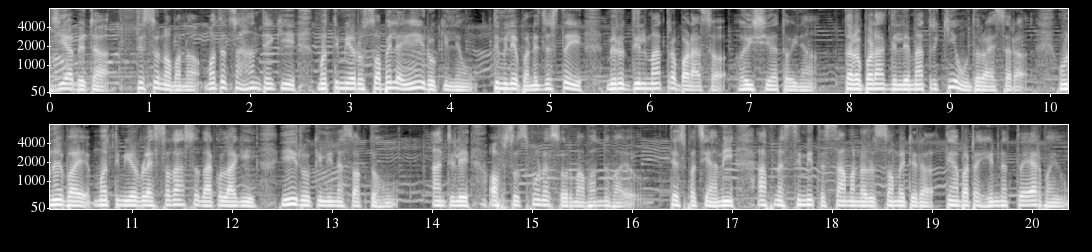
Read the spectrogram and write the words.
जिया बेटा त्यसो नभन म त चाहन्थेँ कि म तिमीहरू सबैलाई यहीँ रोकिल्याउँ तिमीले भने जस्तै मेरो दिल मात्र बडा छ हैसियत होइन। तर बडा दिलले मात्र के हुँदो रहेछ र? हुने भए म तिमीहरूलाई सदा सदाको लागि यहीँ रोकिलिन सक्दो हुँ। आन्टीले अफसोसपूर्ण स्वरमा भन्नुभयो। त्यसपछि हामी आफ्ना सीमित सामानहरू समेटेर त्यहाँबाट हिँड्न तयार भयौँ।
